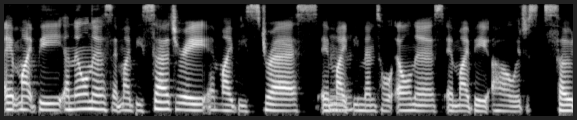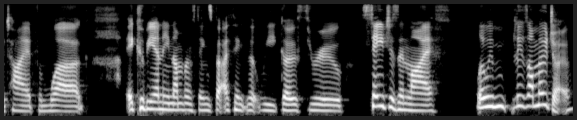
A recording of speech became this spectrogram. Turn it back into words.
It might be an illness, it might be surgery, it might be stress, it mm. might be mental illness, it might be, oh, we're just so tired from work. It could be any number of things, but I think that we go through stages in life where we lose our mojo.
